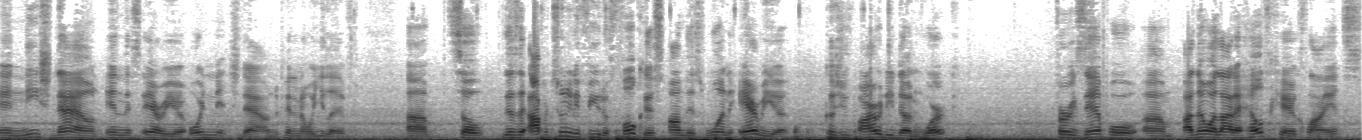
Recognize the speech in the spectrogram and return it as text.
and niche down in this area or niche down, depending on where you live. Um, so there's an opportunity for you to focus on this one area because you've already done work. For example, um, I know a lot of healthcare clients.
